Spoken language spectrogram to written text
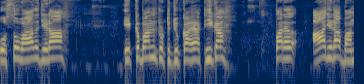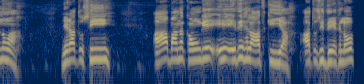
ਉਸ ਤੋਂ ਬਾਅਦ ਜਿਹੜਾ ਇੱਕ ਬੰਨ ਟੁੱਟ ਚੁੱਕਾ ਆ, ਠੀਕ ਆ? ਪਰ ਆ ਜਿਹੜਾ ਬੰਨ ਆ ਜਿਹੜਾ ਤੁਸੀਂ ਆ ਬੰਨ ਕਹੋਗੇ, ਇਹ ਇਹਦੇ ਹਾਲਾਤ ਕੀ ਆ? ਆ ਤੁਸੀਂ ਦੇਖ ਲਓ।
